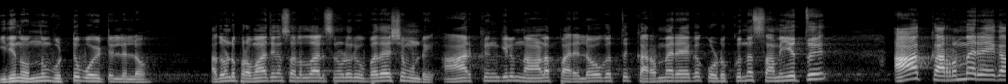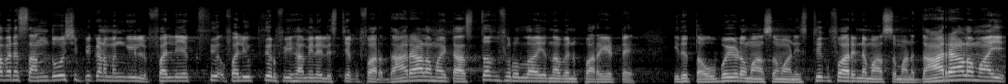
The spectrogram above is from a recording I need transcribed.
ഇതിനൊന്നും വിട്ടുപോയിട്ടില്ലല്ലോ. അതുകൊണ്ട് പ്രവാചകൻ വസല്ലമയുടെ ഒരു ഉപദേശമുണ്ട്. ആർക്കെങ്കിലും നാളെ പരലോകത്ത് കർമ്മരേഖ കൊടുക്കുന്ന സമയത്ത് ആ കർമ്മരേഖ അവനെ സന്തോഷിപ്പിക്കണമെങ്കിൽ ഫലിയുക്തിർ ഫിഹമിനൽ ഇസ്തിഗ്ഫാർ. ധാരാളമായിട്ട് അസ്തഖ്ഫിറുള്ള എന്ന് അവൻ പറയട്ടെ ഇത് തൗബയുടെ മാസമാണ് ഇസ്തിഖ്ഫാറിന്റെ മാസമാണ്. ധാരാളമായി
